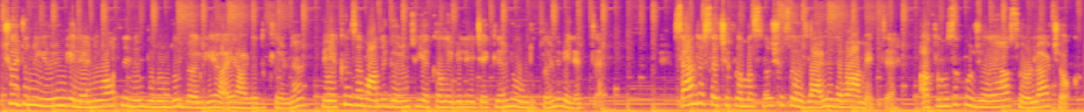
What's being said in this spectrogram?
üç uydunun yörüngelerini Watney'nin bulunduğu bölgeye ayarladıklarını ve yakın zamanda görüntü yakalayabileceklerini umduklarını belirtti. Sanders açıklamasına şu sözlerle devam etti. Aklımızı kurcalayan sorular çok.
